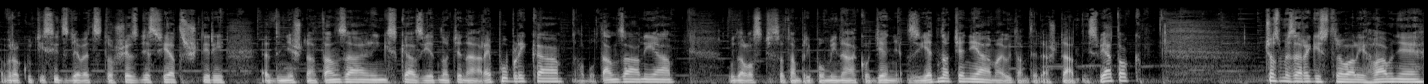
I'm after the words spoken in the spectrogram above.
v roku 1964 dnešná Tanzánska zjednotená republika alebo Tanzánia. Udalosť sa tam pripomína ako deň zjednotenia, majú tam teda štátny sviatok. Čo sme zaregistrovali hlavne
